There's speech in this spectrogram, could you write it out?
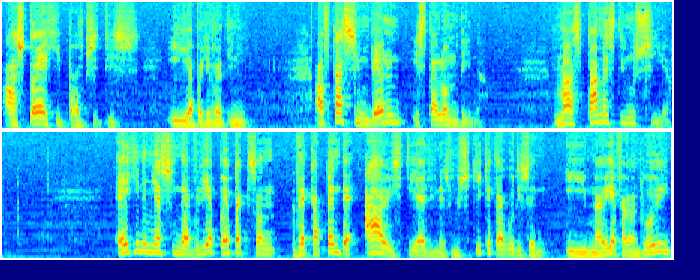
Ας το έχει υπόψη της η απογευματινή. Αυτά συμβαίνουν στα Λονδίνα. Μας πάμε στην ουσία. Έγινε μια συναυλία που έπαιξαν 15 άριστοι Έλληνες μουσικοί και τραγούδισαν η Μαρία Φαραντούρη,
